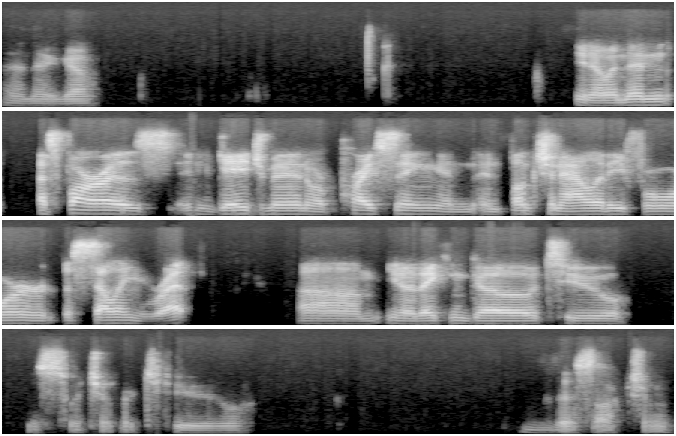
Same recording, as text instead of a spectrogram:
And there you go. You know, and then as far as engagement or pricing and, and functionality for the selling rep, um, you know, they can go to, switch over to this auction.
